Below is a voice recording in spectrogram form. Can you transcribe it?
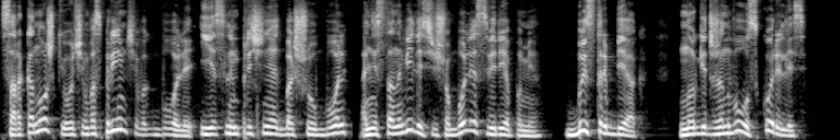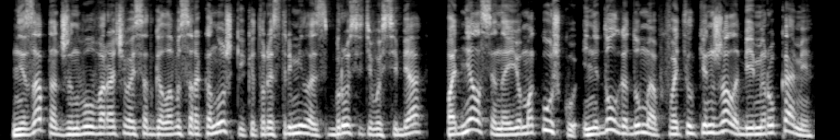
Сороконожки очень восприимчивы к боли, и если им причинять большую боль, они становились еще более свирепыми. Быстрый бег. Ноги Джинву ускорились. Внезапно Джинву, уворачиваясь от головы сороконожки, которая стремилась сбросить его себя, поднялся на ее макушку и, недолго думая, обхватил кинжал обеими руками,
